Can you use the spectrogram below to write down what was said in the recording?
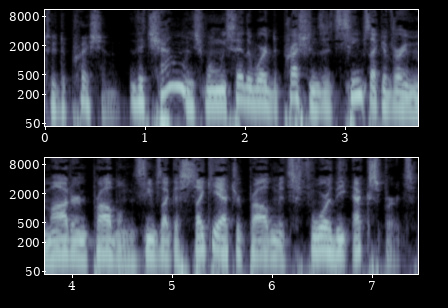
to depression? The challenge when we say the word depression it seems like a very modern problem. It seems like a psychiatric problem. It's for the experts.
